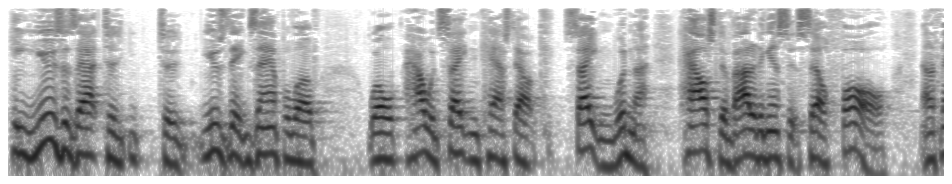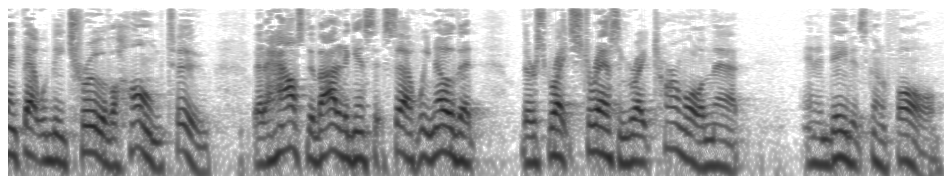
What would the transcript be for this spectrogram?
he uses that to, to use the example of, well, how would Satan cast out Satan? Wouldn't a house divided against itself fall? And I think that would be true of a home too. That a house divided against itself, we know that there's great stress and great turmoil in that. And indeed, it's going to fall.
